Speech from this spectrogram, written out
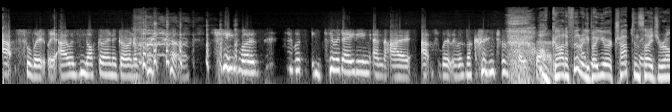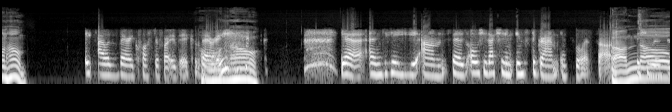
Absolutely. I was not going to go and approach her. she was she was intimidating and I absolutely was not going to approach her. oh god I feel really bad you were trapped inside your own home I was very claustrophobic, oh very. no yeah, and he um, says, "Oh, she's actually an Instagram influencer." Oh, no,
